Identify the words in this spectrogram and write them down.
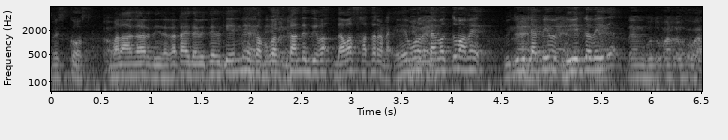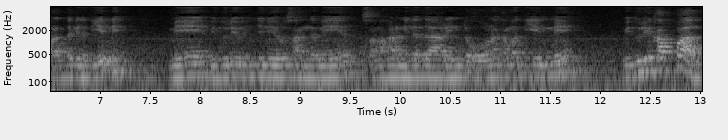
වෙස්කෝස්. බලාගාරය දිනකටයි දැවිතෙල් තියෙන්නේ එහෙම කන්දේ දිව- දවස් 4කට. ඒ වුණොත්. ඇමතුමා මේ විදුලි කැපීම දීර්ඝ? නෑ. දැන් ඔබතුමා ලෝක වරද්ද කියලා තියෙන්නේ මේ විදුලි ඉංජිනේරු සංගමයේ සමහර නිලධාරීන්ට ඕනකම තියෙන්නේ විදුලිය කප්පාදු.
